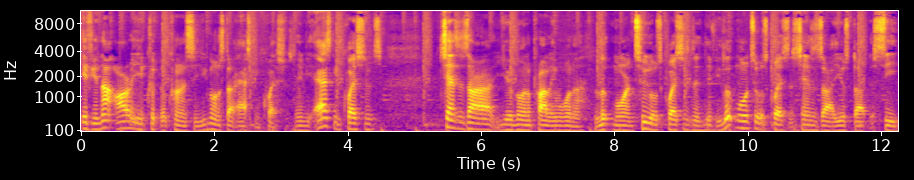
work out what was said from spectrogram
if you're not already in cryptocurrency, you're going to start asking questions. And if you're asking questions, chances are you're going to probably want to look more into those questions. And if you look more into those questions, chances are you'll start to see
